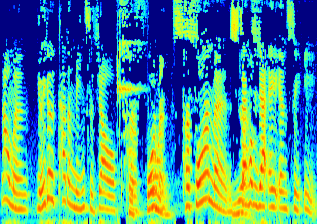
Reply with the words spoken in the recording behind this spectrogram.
那我们有一个它的名词叫 Performance. performance，在后面加 a n c e，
